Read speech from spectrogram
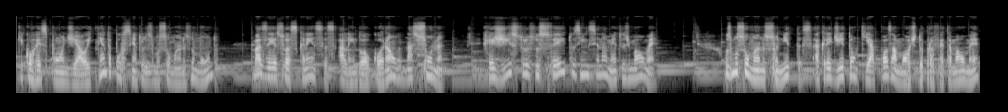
que corresponde a 80% dos muçulmanos no mundo, baseia suas crenças, além do Alcorão, na Sunna, registros dos feitos e ensinamentos de Maomé. Os muçulmanos sunitas acreditam que, após a morte do profeta Maomé,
